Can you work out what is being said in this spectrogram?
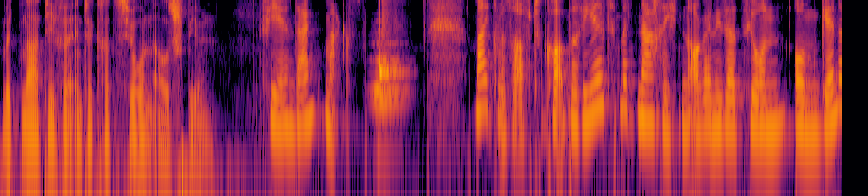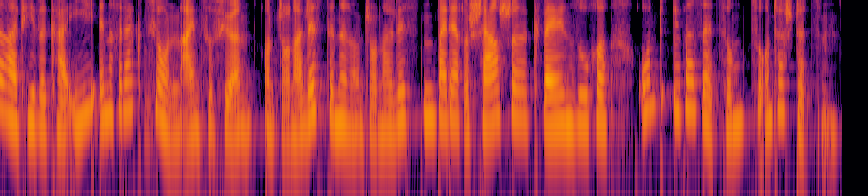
mit nativer Integration ausspielen. Vielen Dank, Max. Microsoft kooperiert mit Nachrichtenorganisationen, um generative KI in Redaktionen einzuführen und Journalistinnen und Journalisten bei der Recherche, Quellensuche und Übersetzung zu unterstützen.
